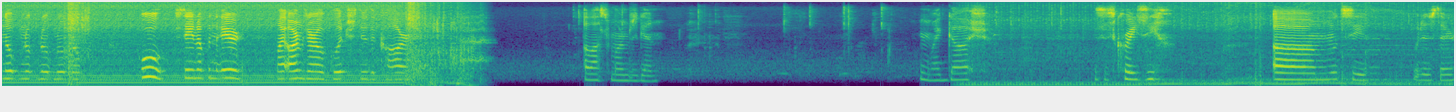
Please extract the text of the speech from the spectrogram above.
nope, nope, nope, nope, nope. Ooh, staying up in the air. My arms are all glitched through the car. I lost my arms again. Oh my gosh. This is crazy. Um, let's see. What is there?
